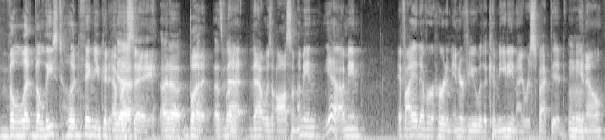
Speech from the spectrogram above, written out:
the le- the least hood thing you could ever Yeah. say. I know. But That's funny. that that was awesome. I mean, yeah, I mean, if I had ever heard an interview with a comedian I respected, Mm-hmm. you know,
